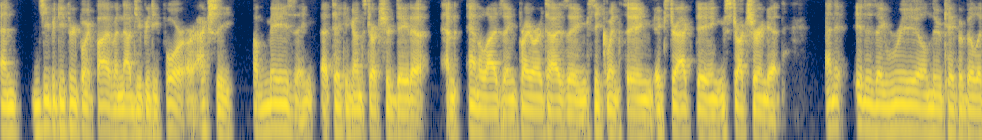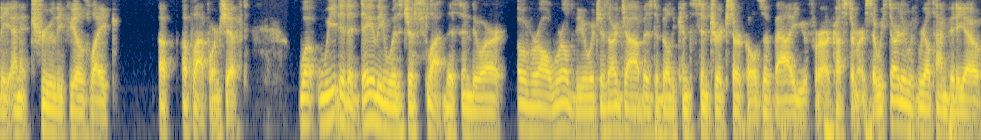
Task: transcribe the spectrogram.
And GPT 3.5 and now GPT 4 are actually amazing at taking unstructured data and analyzing, prioritizing, sequencing, extracting, structuring it. And it, it is a real new capability and it truly feels like a, a platform shift. What we did at Daily was just slot this into our overall worldview, which is our job is to build concentric circles of value for our customers. So we started with real time video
